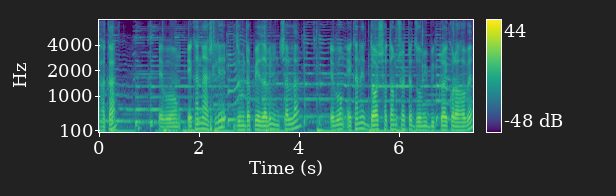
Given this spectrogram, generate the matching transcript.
ঢাকা। এবং এখানে আসলে জমিটা পেয়ে যাবেন ইনশাল্লাহ। এবং এখানে দশ শতাংশ একটা জমি বিক্রয় করা হবে।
